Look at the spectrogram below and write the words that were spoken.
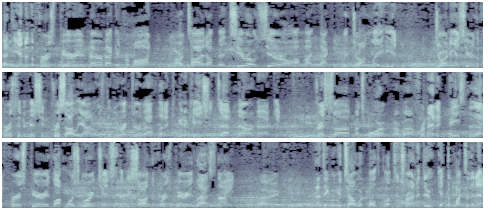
at the end of the first period. Merrimack and Vermont are tied up at 0 0. I'm Mike Mack with John Leahy. And joining us here in the first intermission, Chris Aliano is the Director of Athletic Communications at Merrimack. And Chris, uh, much more of a frenetic pace to that first period, a lot more scoring chances than we saw in the first period last night. Uh, I think we could tell what both clubs are trying to do get the puck to the net.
